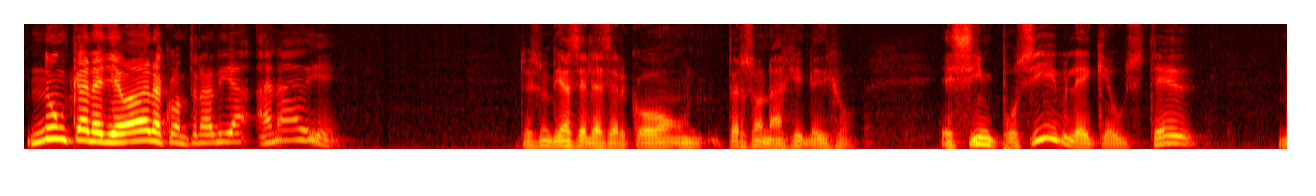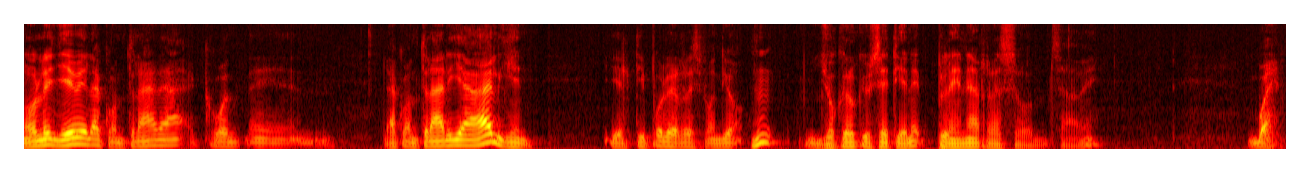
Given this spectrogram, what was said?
Nunca le llevaba la contraria a nadie. Entonces un día se le acercó un personaje y le dijo, es imposible que usted no le lleve la contraria, eh, la contraria a alguien. Y el tipo le respondió, mm, yo creo que usted tiene plena razón, ¿sabe? Bueno.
